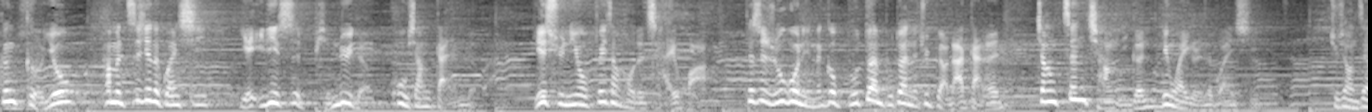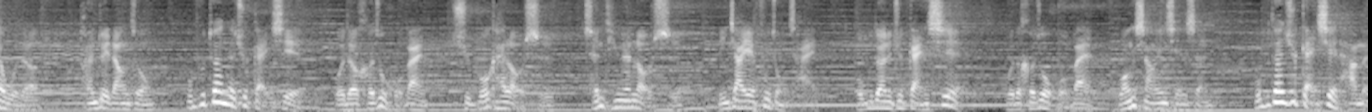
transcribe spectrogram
跟葛优他们之间的关系也一定是频率的互相感恩的。也许你有非常好的才华，但是如果你能够不断不断的去表达感恩，将增强你跟另外一个人的关系。就像在我的团队当中，我不断的去感谢我的合作伙伴许博凯老师、陈庭元老师。林家业副总裁，我不断的去感谢我的合作伙伴王祥恩先生，我不断去感谢他们，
